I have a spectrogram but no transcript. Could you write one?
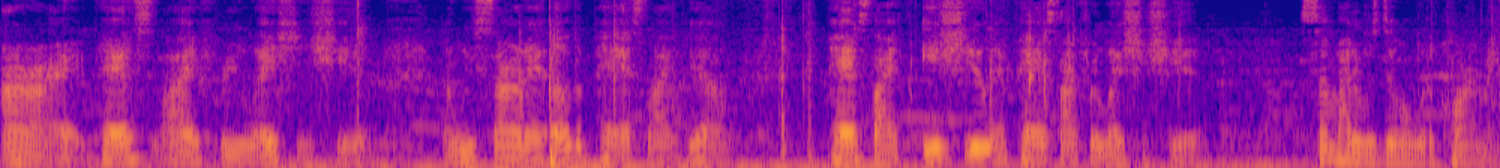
All right. Past life relationship. And we saw that other past life. Yeah. Past life issue and past life relationship. Somebody was dealing with a karmic.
